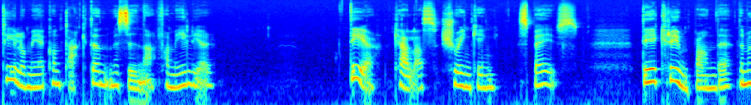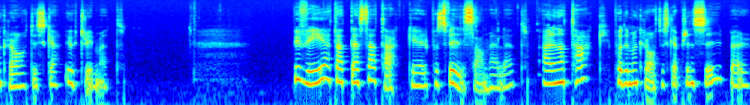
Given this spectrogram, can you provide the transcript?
till och med kontakten med sina familjer. Det kallas shrinking space. Det krympande demokratiska utrymmet. Vi vet att dessa attacker på civilsamhället är en attack på demokratiska principer,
